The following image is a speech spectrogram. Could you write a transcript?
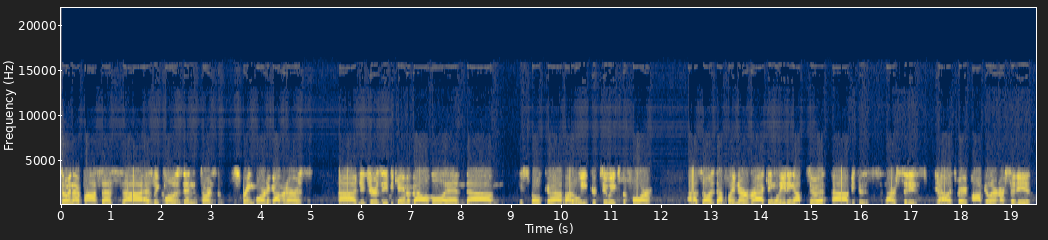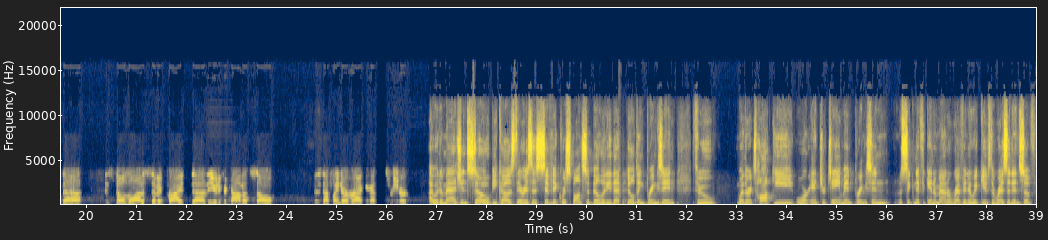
So, in that process, uh, as we closed in towards the spring board of governors, uh, New Jersey became available, and um, we spoke uh, about a week or two weeks before. Uh, so it was definitely nerve wracking leading up to it uh, because our city's, you know, it's very popular in our city. It instills a lot of civic pride, the Utica Comets. So it's definitely nerve wracking. That's for sure. I would imagine so, because there is a civic responsibility that building brings in through whether it's hockey or entertainment, brings in a significant amount of revenue. It gives the residents of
